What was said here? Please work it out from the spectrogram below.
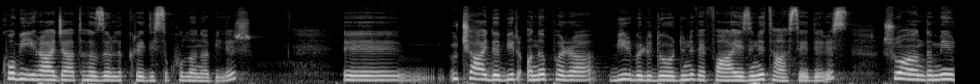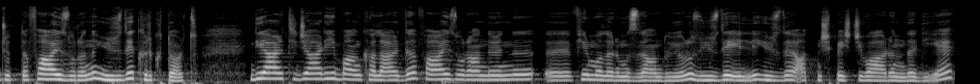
KOBİ ihracatı hazırlık kredisi kullanabilir. 3 ee, ayda bir ana para 1 bölü 4'ünü ve faizini tahsis ederiz. Şu anda mevcutta faiz oranı %44. Diğer ticari bankalarda faiz oranlarını e, firmalarımızdan duyuyoruz %50, %65 civarında diye.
